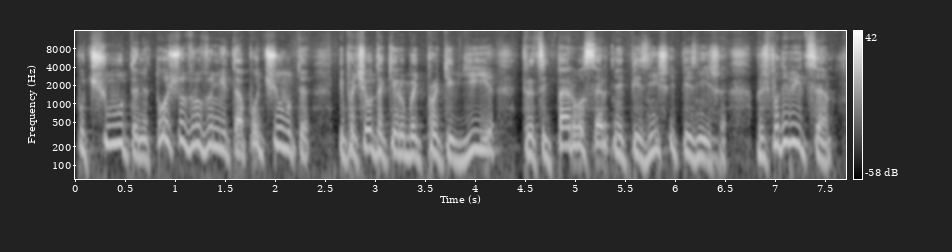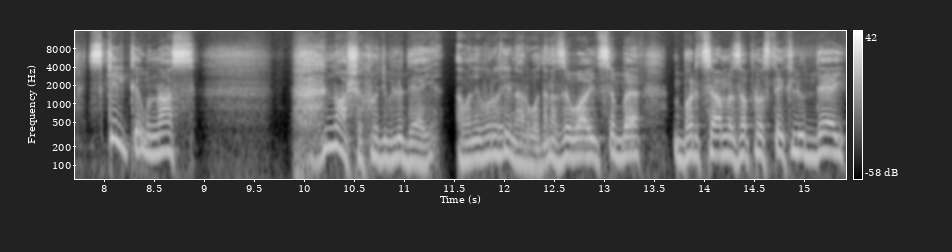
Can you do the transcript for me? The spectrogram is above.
почути, не то, що зрозуміти, а почути. І почав такі робити протидії 31 серпня пізніше, і пізніше. Ви ж подивіться, скільки у нас наших вроді людей, а вони вороги народу, називають себе борцями за простих людей.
